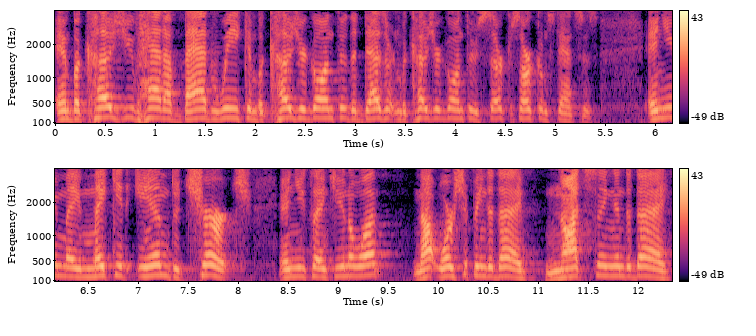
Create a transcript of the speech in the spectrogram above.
and because you've had a bad week and because you're going through the desert and because you're going through circumstances, and you may make it into church and you think, you know what? Not worshiping today, not singing today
